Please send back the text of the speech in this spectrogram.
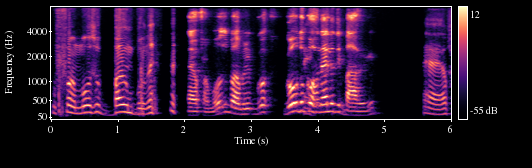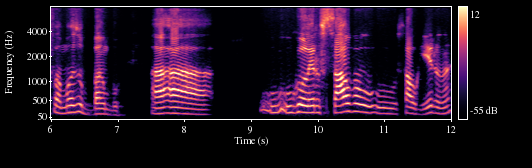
O famoso bambo, né? É, o famoso bambo. Gol, gol do é. Cornélio de Barro, viu? É, o famoso bambo. A, a o, o, goleiro salva o, o Salgueiro, né?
